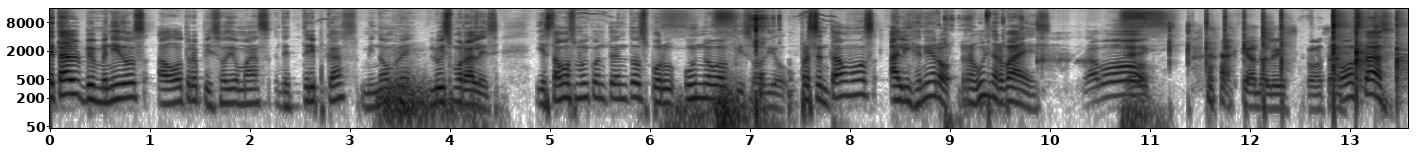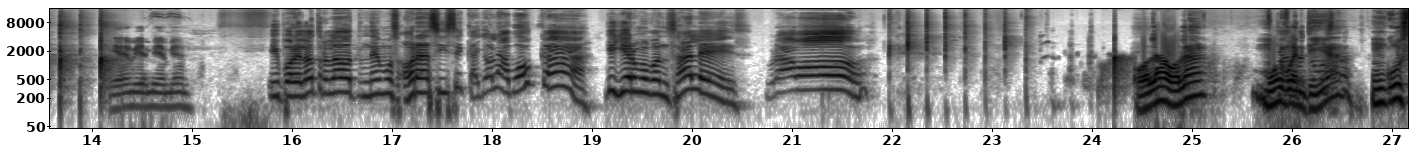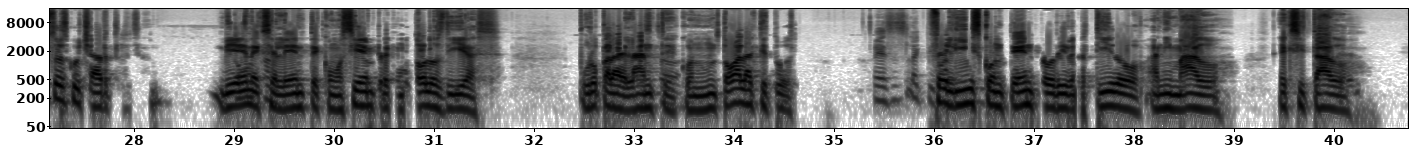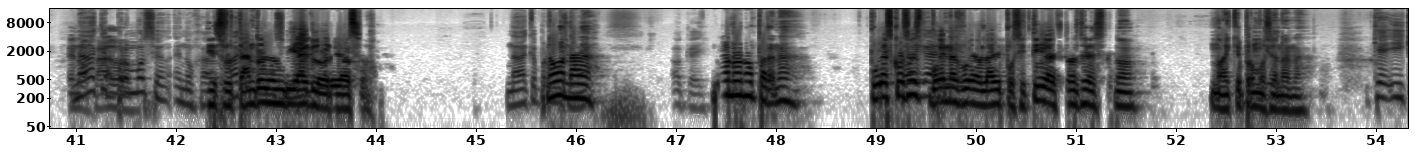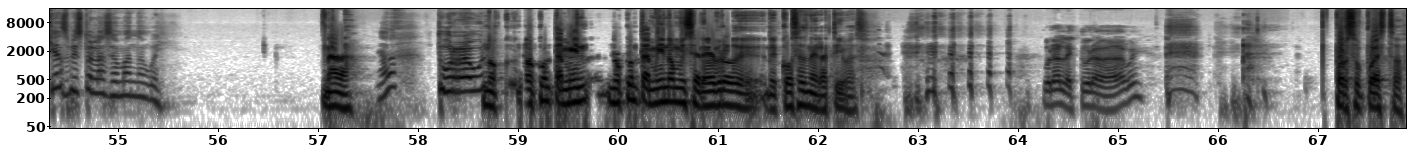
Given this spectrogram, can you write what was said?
¿Qué tal? Bienvenidos a otro episodio más de Tripcast. Mi nombre, Luis Morales, y estamos muy contentos por un nuevo episodio. Presentamos al ingeniero Raúl Narváez. ¡Bravo! Hey. ¿Qué onda, Luis? ¿Cómo estás? ¿Cómo estás? Bien, bien, bien, bien. Y por el otro lado tenemos, ahora sí se cayó la boca, Guillermo González. ¡Bravo! Hola, hola. Muy ¿Qué buen día. estás? Un gusto escucharte. Bien, excelente, como siempre, como todos los días. Puro para adelante, con toda la actitud. Esa es la actitud. Feliz, contento, divertido, animado, excitado, Nada que promocionar. Enojado. disfrutando de Nada un día glorioso. Nada que No, promocionar. nada. Ok. No, no, no, para nada. Puras cosas buenas eh. voy a hablar y positivas, entonces no, no hay que promocionar nada. ¿Qué- ¿Y qué has visto en la semana, güey? Nada. ¿Nada? ¿Tú, Raúl? No, no, contamino, no contamino mi cerebro de, de cosas negativas. Pura lectura, ¿verdad, güey? Por supuesto.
